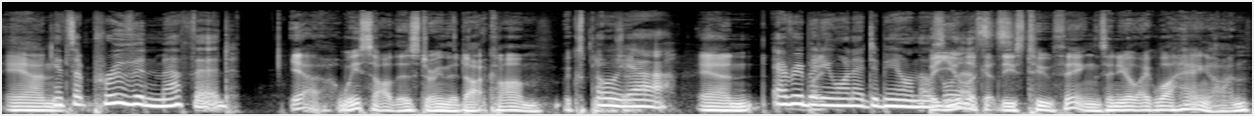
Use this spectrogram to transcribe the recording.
And It's a proven method. yeah, we saw this during the dot com explosion. Oh, yeah. And Everybody wanted to be on those but you lists. look at these two things and you're like, well, hang on.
